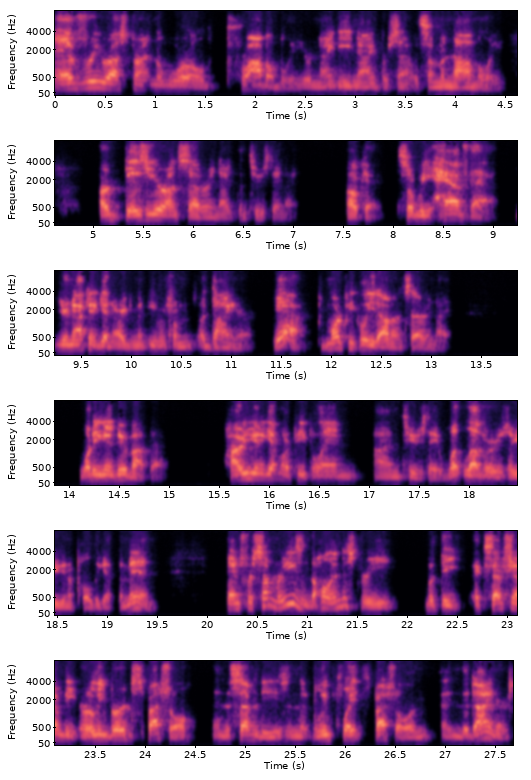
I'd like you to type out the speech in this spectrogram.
every restaurant in the world, probably, or 99% with some anomaly, are busier on Saturday night than Tuesday night. Okay, so we have that. You're not going to get an argument even from a diner. Yeah, more people eat out on Saturday night. What are you going to do about that? How are you going to get more people in on Tuesday? What levers are you going to pull to get them in? And for some reason, the whole industry, with the exception of the early bird special in the 70s and the blue plate special and, and the diners,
